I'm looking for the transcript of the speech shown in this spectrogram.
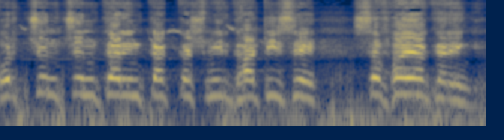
और चुन चुन कर इनका कश्मीर घाटी से सफाया करेंगे।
